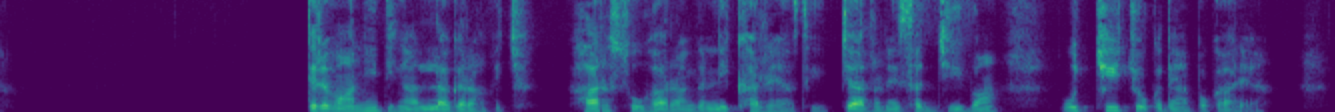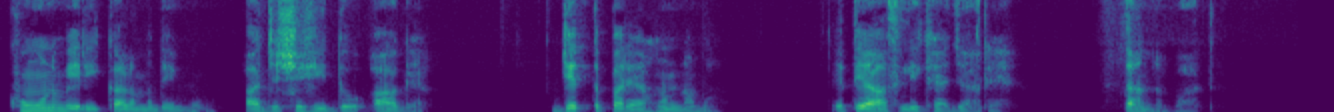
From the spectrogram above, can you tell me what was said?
ਤਿਰਵਾਨੀ ਦੀਆਂ ਲਗਰਾਂ ਵਿੱਚ ਹਰ ਸੂਹਾ ਰੰਗ ਨਿਖਰ ਰਿਹਾ ਸੀ। ਚਰਨ ਨੇ ਸੱਜੀ ਬਾਂਹ ਉੱਚੀ ਚੁੱਕਦਿਆਂ ਪੁਕਾਰਿਆ, ਖੂਨ ਮੇਰੀ ਕਲਮ ਦੇ ਮੂੰਹ ਅੱਜ ਸ਼ਹੀਦੋ ਆ ਗਿਆ। ਜਿੱਤ ਭਰਿਆ ਹੁਣ ਨਵਾਂ। ਇਤਿਹਾਸ ਲਿਖਿਆ ਜਾ ਰਿਹਾ ਹੈ। ਧੰਨਵਾਦ।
